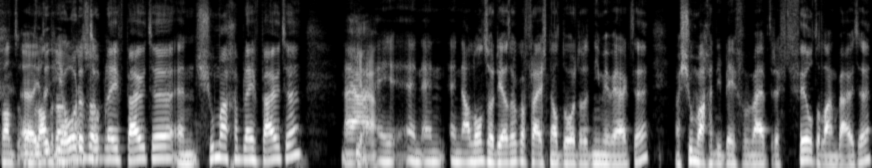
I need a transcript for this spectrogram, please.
want onder eh, je- andere je hoorde Alonso ook- bleef buiten en Schumacher bleef buiten. Nou ja, Ja. En, en, en, Alonso die had ook al vrij snel door dat het niet meer werkte. Maar Schumacher die bleef voor mij betreft veel te lang buiten.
